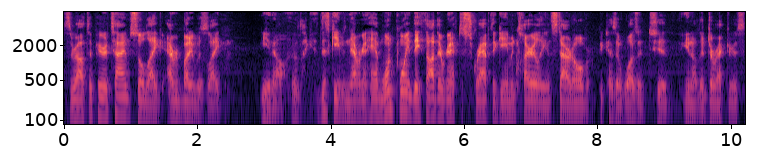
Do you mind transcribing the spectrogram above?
throughout the period of time. So like everybody was like, you know, like this game's never gonna have. One point they thought they were gonna have to scrap the game entirely and start over because it wasn't to you know the director's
